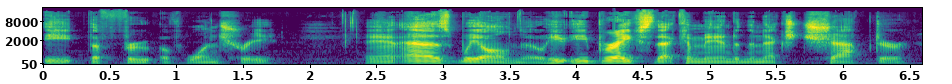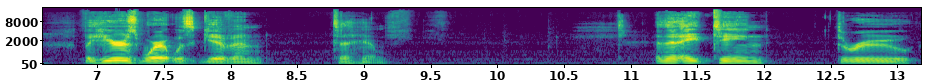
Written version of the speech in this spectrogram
eat the fruit of one tree. And as we all know, he, he breaks that command in the next chapter but here's where it was given to him. And then 18 through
